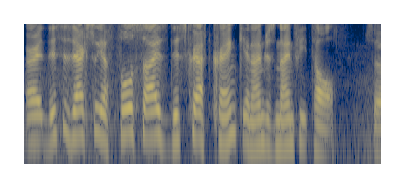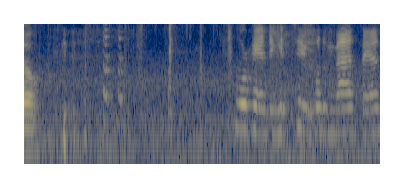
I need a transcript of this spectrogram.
All right, this is actually a full-size Discraft crank, and I'm just nine feet tall. So, Forehanding it too. What a madman.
